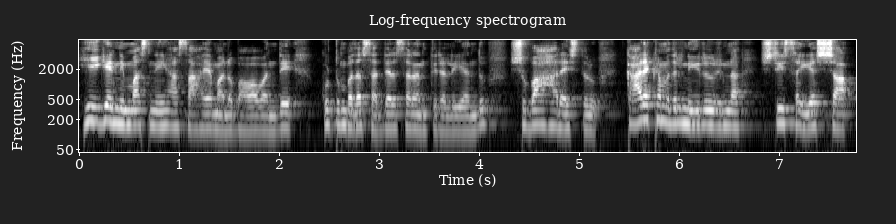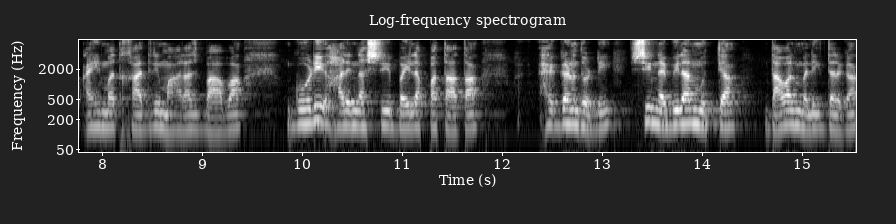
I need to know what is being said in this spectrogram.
ಹೀಗೆ ನಿಮ್ಮ ಸ್ನೇಹ, ಸಹಾಯ, ಮನೋಭಾವ ಒಂದೇ ಕುಟುಂಬದ ಸದಸ್ಯರಂತಿರಲಿ ಎಂದು ಶುಭ ಹಾರೈಸಿದರು. ಕಾರ್ಯಕ್ರಮದಲ್ಲಿ ನೀರೂರಿನ ಶ್ರೀ ಸೈಯದ್ ಶಾ ಅಹಮದ್ ಖಾದ್ರಿ ಮಹಾರಾಜ್, ಬಾಬಾ ಗೋಡಿ ಹಾಳಿನ ಶ್ರೀ ಬೈಲಪ್ಪ ತಾತ, ಹೆಗ್ಗಣದೊಡ್ಡಿ, ಶ್ರೀ ನಬಿಲಾಲ್ ಮುತ್ಯ ದಾವಲ್ ಮಲಿಕ್ ದರ್ಗಾ,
